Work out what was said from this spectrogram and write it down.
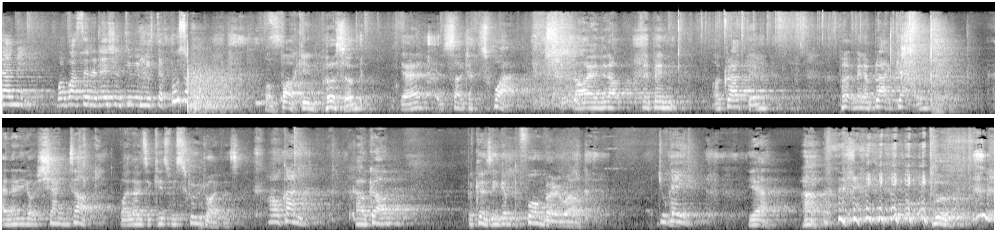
Tell me, what was the relationship with Mr. Puso? Well, fucking Pussum, yeah, is such a twat that I ended up flipping. I grabbed him, put him in a black ghetto, and then he got shanked up by loads of kids with screwdrivers. How come? How come? Because he can perform very well. You gay? Yeah. Huh.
